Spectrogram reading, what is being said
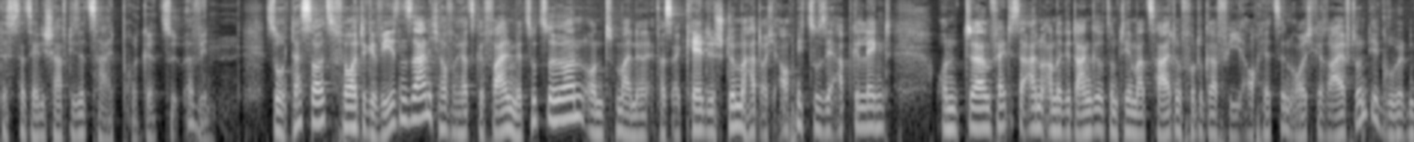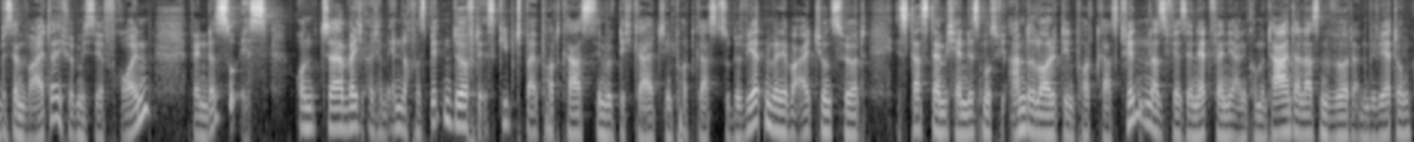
das tatsächlich schafft, diese Zeitbrücke zu überwinden. So, das soll es für heute gewesen sein. Ich hoffe, euch hat es gefallen, mir zuzuhören und meine etwas erkältete Stimme hat euch auch nicht zu sehr abgelenkt. Und ähm, vielleicht ist der ein oder andere Gedanke zum Thema Zeit und Fotografie auch jetzt in euch gereift und ihr grübelt ein bisschen weiter. Ich würde mich sehr freuen, wenn das so ist. Und äh, wenn ich euch am Ende noch was bitten dürfte, es gibt bei Podcasts die Möglichkeit, den Podcast zu bewerten. Wenn ihr bei iTunes hört, ist das der Mechanismus, wie andere Leute den Podcast finden. Also es wäre sehr nett, wenn ihr einen Kommentar hinterlassen würdet, eine Bewertung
